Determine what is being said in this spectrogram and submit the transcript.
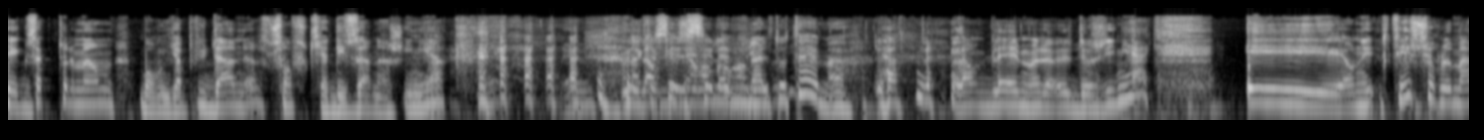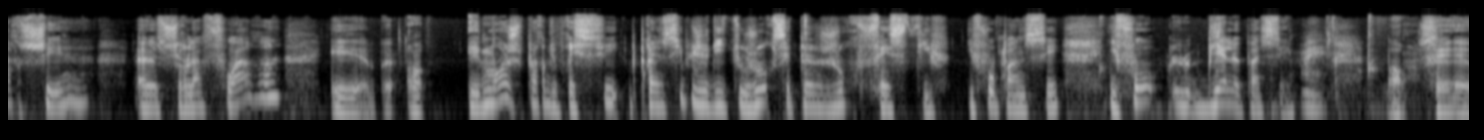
exactement. Bon, il n'y a plus d'ânes, sauf qu'il y a des ânes à Gignac. c'est l'animal totem. L'emblème de Gignac. Et on était sur le marché, euh, sur la foire, et euh, et moi, je pars du principe, je dis toujours, c'est un jour festif. Il faut penser, il faut bien le passer. Bon, c'est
